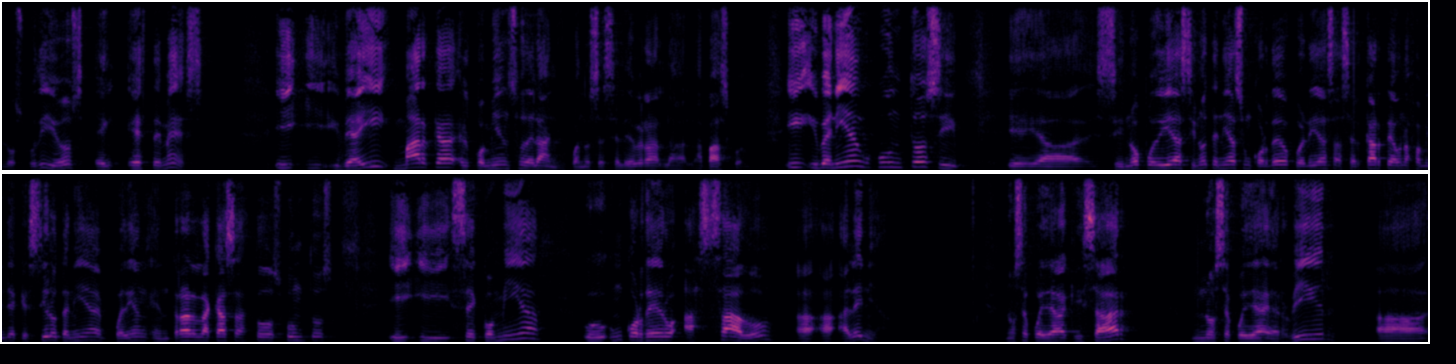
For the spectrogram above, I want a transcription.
los judíos en este mes. Y, de ahí marca el comienzo del año, cuando se celebra la Pascua. Y, venían juntos y, ah, si no podías, si no tenías un cordero, podías acercarte a una familia que sí lo tenía, podían entrar a la casa todos juntos y, se comía un cordero asado a, leña. No se podía guisar, no se podía hervir, ah,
